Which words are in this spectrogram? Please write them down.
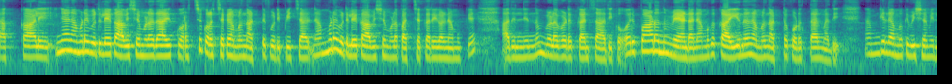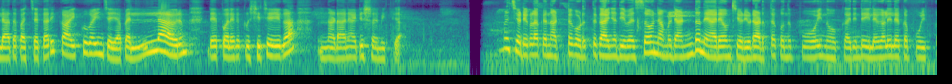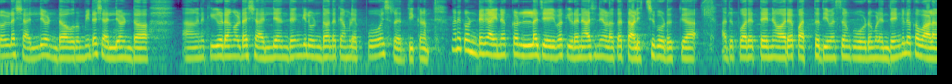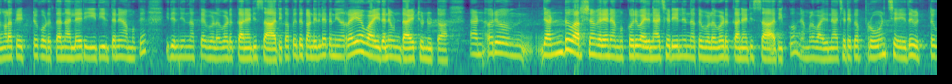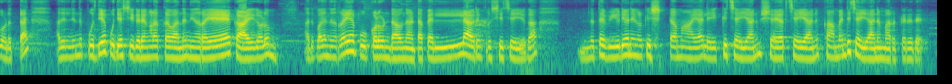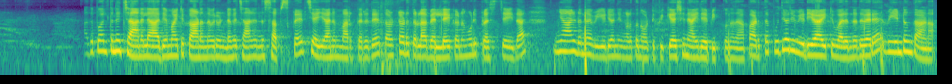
തക്കാളി. ഇങ്ങനെ നമ്മുടെ വീട്ടിലേക്ക് ആവശ്യമുള്ളതായി കുറച്ച് കുറച്ചൊക്കെ നമ്മൾ നട്ട് പിടിപ്പിച്ചാൽ നമ്മുടെ വീട്ടിലേക്ക് ആവശ്യമുള്ള പച്ചക്കറികൾ നമുക്ക് അതിൽ നിന്നും വിളവെടുക്കാൻ സാധിക്കും. ഒരുപാടൊന്നും വേണ്ട. നമുക്ക് കഴിയുന്നത് നമ്മൾ നട്ട് കൊടുത്താൽ മതി. എങ്കിൽ നമുക്ക് വിഷമില്ലാത്ത പച്ചക്കറി കഴിക്കുകയും ചെയ്യാം. അപ്പോൾ എല്ലാവരും ഇതേപോലെയൊക്കെ കൃഷി ചെയ്യുക നടാനായിട്ട് ശ്രമിക്കുക. നമ്മൾ ചെടികളൊക്കെ നട്ട് കൊടുത്തു കഴിഞ്ഞ ദിവസവും നമ്മൾ രണ്ട് നേരവും ചെടിയുടെ അടുത്തൊക്കെ ഒന്ന് പോയി നോക്കുക ഇതിന്റെ ഇലകളിലൊക്കെ പുഴുക്കളുടെ ശല്യം ഉണ്ടോ? ഉറുമ്പിന്റെ ശല്യം ഉണ്ടോ? അങ്ങനെ കീടങ്ങളുടെ ശല്യം എന്തെങ്കിലും ഉണ്ടോ എന്നൊക്കെ നമ്മൾ എപ്പോഴും ശ്രദ്ധിക്കണം. അങ്ങനെയൊക്കെ ഉണ്ടെങ്കിൽ അതിനൊക്കെ ഉള്ള ജൈവ കീടനാശിനികളൊക്കെ തളിച്ച് കൊടുക്കുക. അതുപോലെ തന്നെ ഓരോ പത്ത് ദിവസം കൂടുമ്പോൾ എന്തെങ്കിലുമൊക്കെ വളങ്ങളൊക്കെ ഇട്ട് കൊടുത്താൽ നല്ല രീതിയിൽ തന്നെ നമുക്ക് ഇതിൽ നിന്നൊക്കെ വിളവെടുക്കാനായിട്ട് സാധിക്കും. അപ്പോൾ ഇത് കണ്ട് ഇതിലൊക്കെ നിറയെ വഴുതന ഉണ്ടായിട്ടുണ്ട് കേട്ടോ. ഒരു രണ്ട് വർഷം വരെ നമുക്കൊരു വഴുതനാ ചെടിയിൽ നിന്നൊക്കെ വിളവെടുക്കാനായിട്ട് സാധിക്കും. നമ്മൾ വഴുതനാ ചെടിയൊക്കെ പ്രോൺ ചെയ്ത് വിട്ട് കൊടുത്താൽ അതിൽ നിന്ന് പുതിയ പുതിയ ശിഖരങ്ങളൊക്കെ വന്ന് നിറയെ കായ്കളും അതുപോലെ നിറയെ പൂക്കളും ഉണ്ടാവുന്നതാണ് കേട്ടോ. അപ്പോൾ എല്ലാവരും കൃഷി ചെയ്യുക. ഇന്നത്തെ വീഡിയോ നിങ്ങൾക്ക് ഇഷ്ടമായ ലൈക്ക് ചെയ്യാനും ഷെയർ ചെയ്യാനും കമന്റ് ചെയ്യാനും മറക്കരുത്. അതുപോലെ തന്നെ ചാനൽ ആദ്യമായിട്ട് കാണുന്നവരുണ്ടെങ്കിൽ ചാനൽ ഒന്ന് സബ്സ്ക്രൈബ് ചെയ്യാനും മറക്കരുത്. തൊട്ടടുത്തുള്ള ബെല്ലൈക്കണും കൂടി പ്രസ് ചെയ്താൽ ഞാനിടുന്ന വീഡിയോ നിങ്ങൾക്ക് നോട്ടിഫിക്കേഷനായി ലഭിക്കുന്നതാണ്. അപ്പോൾ അടുത്ത പുതിയൊരു വീഡിയോ ആയിട്ട് വരുന്നത് വരെ വീണ്ടും കാണാം.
